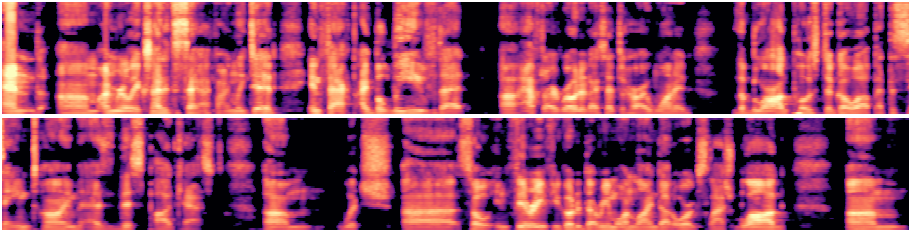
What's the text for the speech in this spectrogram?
And um, I'm really excited to say I finally did. In fact, I believe that uh, after I wrote it, I said to her I wanted the blog post to go up at the same time as this podcast. Um, which, uh, so in theory, if you go to darimonline.org slash blog, um,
